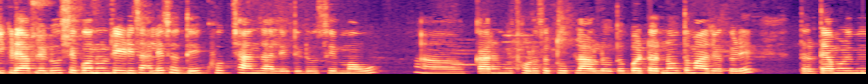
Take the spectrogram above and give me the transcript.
इकडे आपले डोसे बनवून रेडी झालेच होते. खूप छान झाले ते डोसे मऊ. कारण मी थोडंसं तूप लावलं होतं. बटर नव्हतं माझ्याकडे. तर त्यामुळे मी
